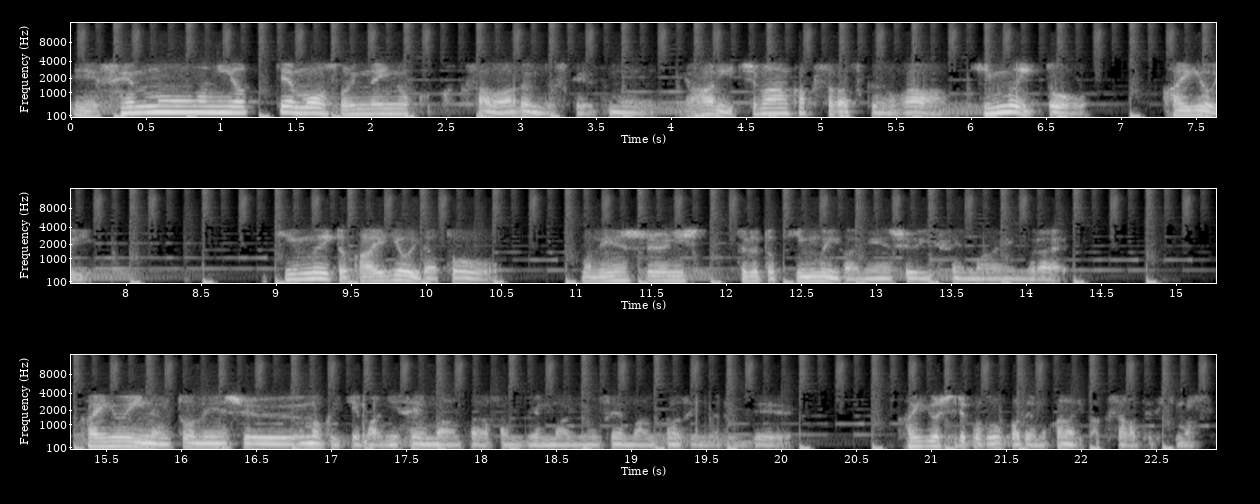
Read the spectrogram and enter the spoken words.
えー、専門によってもそれなりの格差はあるんですけれども、やはり一番格差がつくのが、勤務医と開業医。勤務医と開業医だと、まあ、年収にすると勤務医が年収1000万円ぐらい。開業医になると年収うまくいけば2000万から3000万、4000万クラスになるんで、開業してるかどうかでもかなり格差が出てきます。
